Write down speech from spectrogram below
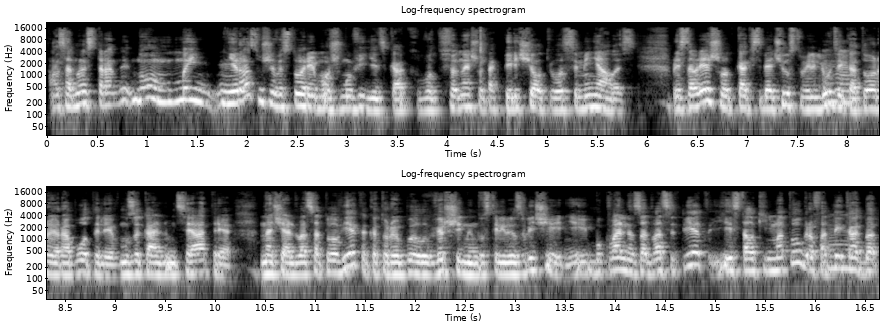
а с одной стороны, ну, мы не раз уже в истории можем увидеть, как вот все, знаешь, вот так перещелкивалось и менялось. Представляешь, вот как себя чувствовали люди, uh-huh. которые работали в музыкальном театре в начале 20 века, который был вершиной индустрии развлечений. И буквально за 20 лет ей стал кинематограф, а uh-huh. ты как бы...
